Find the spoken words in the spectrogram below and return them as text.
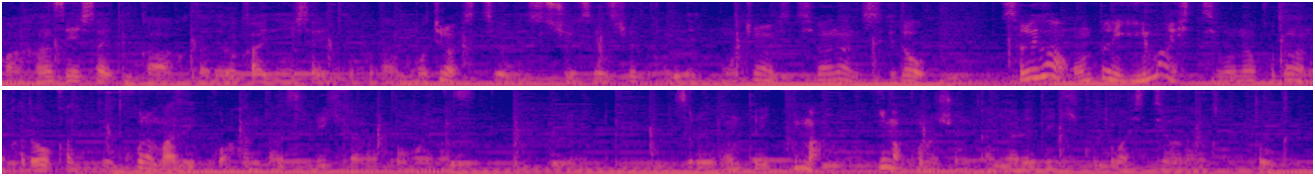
まあ反省したりとか例えば改善したりということはもちろん必要です。修正するとかもねもちろん必要なんですけどそれが本当に今必要なことなのかどうかっていうところをまず一個判断するべきかなと思います。うん、それを本当に今今この瞬間やるべきことが必要なのかどうか。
